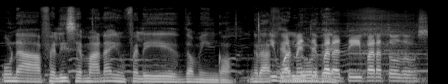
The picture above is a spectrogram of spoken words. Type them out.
una feliz semana y un feliz domingo. Gracias. Igualmente Lourdes. para ti y para todos.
